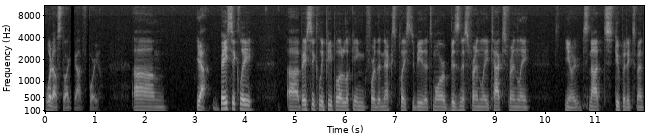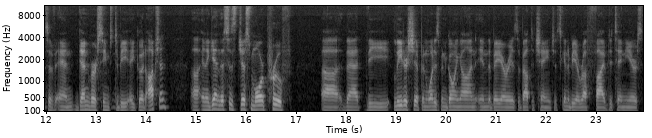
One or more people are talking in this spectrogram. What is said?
What else do I got for you? Um, yeah, basically, uh, basically people are looking for the next place to be that's more business friendly, tax friendly. You know, it's not stupid expensive, and Denver seems to be a good option. Uh, and again, this is just more proof uh, that the leadership and what has been going on in the Bay Area is about to change. It's going to be a rough five to ten years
